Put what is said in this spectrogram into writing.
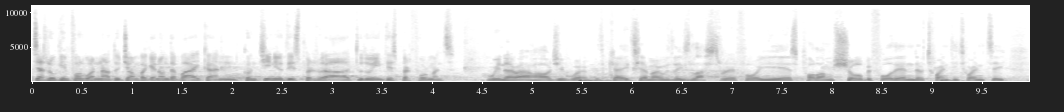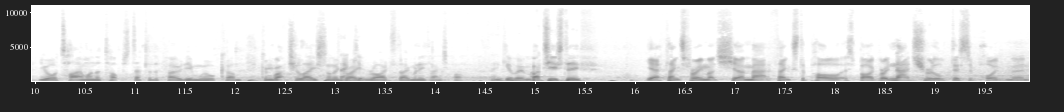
just looking forward now to jump again on the bike and continue this per, uh, to doing this performance. We know how hard you've worked with KTM over these last three or four years, Paul. I'm sure before the end of 2020, your time on the top step of the podium will come. Congratulations on a Thank great you. ride today. Many thanks, Paul. Thank you very much. Back to you, Steve. Yeah, thanks very much, uh, Matt. Thanks to Paul Espargaro. Natural disappointment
